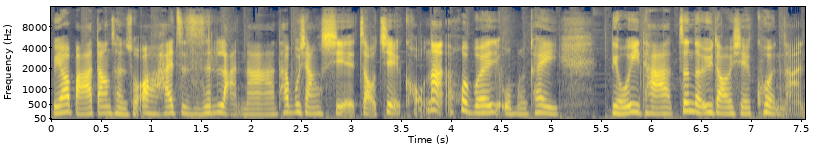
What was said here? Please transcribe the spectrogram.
不要把它当成说，哦，孩子只是懒啊，他不想写，找借口。那会不会我们可以留意他真的遇到一些困难？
